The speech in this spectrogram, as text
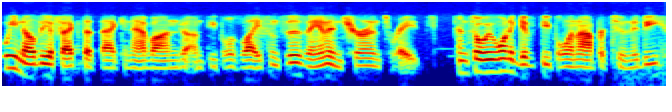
we know the effect that that can have on on people's licenses and insurance rates. And so we want to give people an opportunity.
